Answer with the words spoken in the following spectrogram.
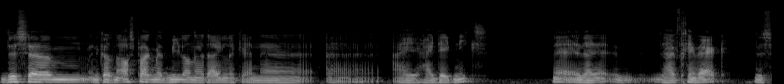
Dus ehm, en ik had een afspraak met Milan uiteindelijk en eh, eh, hij, hij deed niks. Nee, hij, hij heeft geen werk. Dus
